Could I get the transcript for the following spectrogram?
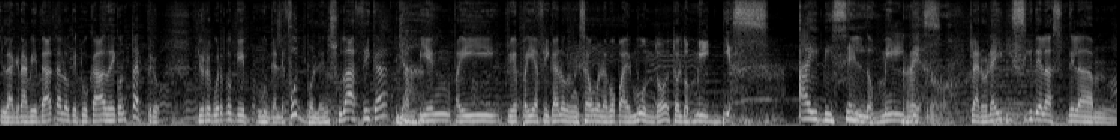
la gravedad a lo que tú acabas de contar, pero yo recuerdo que Mundial de Fútbol en Sudáfrica, Ya. también país, primer país africano que organizaba una Copa del Mundo, esto es el 2010. IBC. el 2010. Retro. Claro, la ABC de las de la mm,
